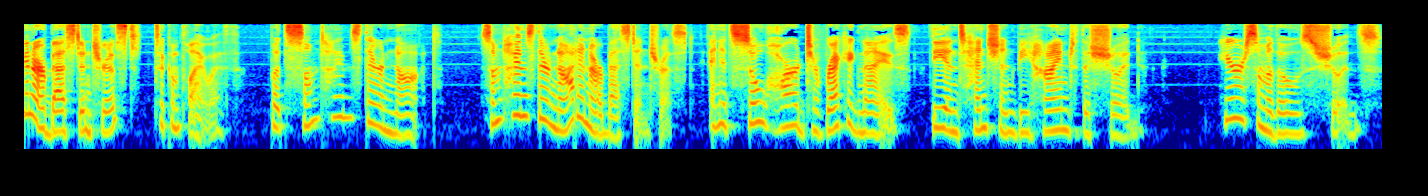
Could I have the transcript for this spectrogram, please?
in our best interest to comply with, but sometimes they're not. Sometimes they're not in our best interest. And it's so hard to recognize the intention behind the should. Here are some of those shoulds.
